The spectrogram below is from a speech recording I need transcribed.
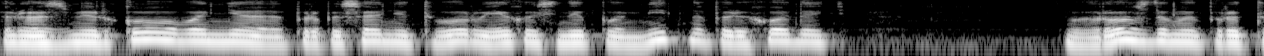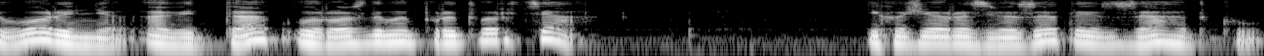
розмірковування про писання твору якось непомітно переходить в роздуми про творення, а відтак у роздуми про творця. І хоча розв'язати загадку,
